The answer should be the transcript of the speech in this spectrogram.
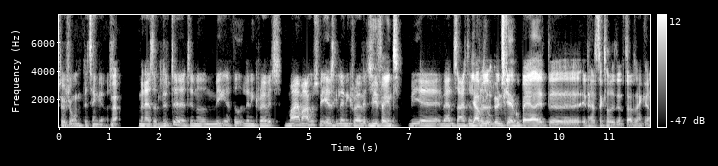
situationen. Det tænker jeg også. Ja. Men altså, lyt øh, til noget mega fed Lenny Kravitz. Mig og Markus, vi elsker Lenny Kravitz. Vi er fans. Vi er verdens sejeste Jeg person. vil ønske, at jeg kunne bære et, øh, et halsterklæde i den størrelse, han kan.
